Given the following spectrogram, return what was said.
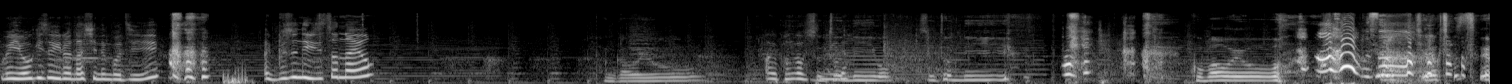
왜 여기서 일어나시는 거지? 아니, 무슨 일 있었나요? 반가워요. 아유 반갑습니다. 숨톤님, 어, 숨톤님. 고마워요. 무서워. 제력 쳤어요.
